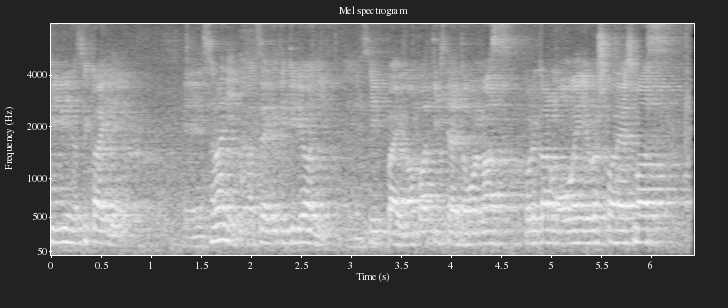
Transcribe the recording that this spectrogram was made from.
NPB の世界で、えさらに活躍できるように、えー精一杯頑張っていきたいと思います。これからも応援よろしくお願いします。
